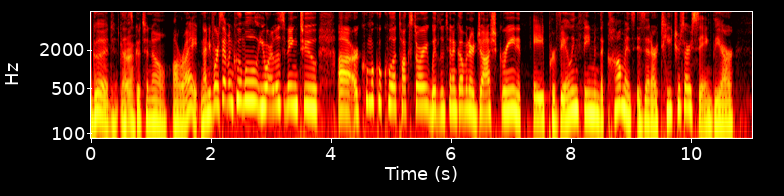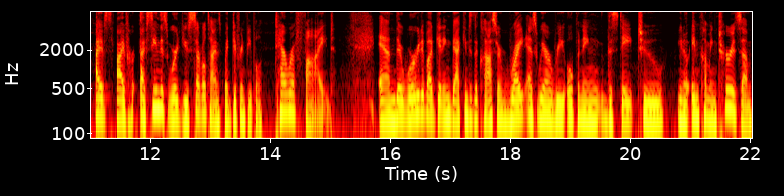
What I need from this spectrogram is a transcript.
Good. That's Okay. good to know. All right. 94.7 Kumu, you are listening to uh, our Kumu Kokua talk story with Lieutenant Governor Josh Green. A prevailing theme in the comments is that our teachers are saying they are, I've, I've, I've seen this word used several times by different people, terrified. And they're worried about getting back into the classroom right as we are reopening the state to, you know, incoming tourism.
